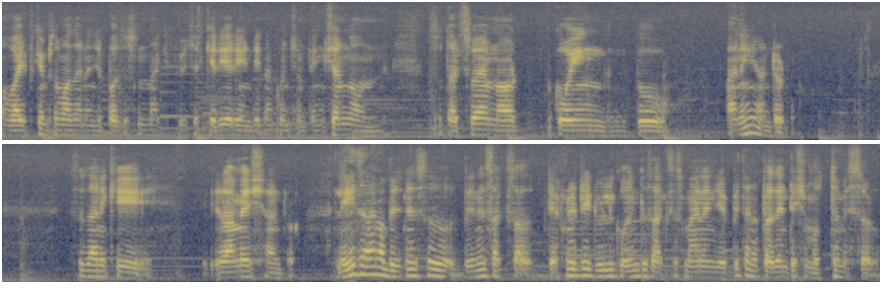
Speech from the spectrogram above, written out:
మా వైఫ్కి ఏం సమాధానం చెప్పాల్సి వస్తుంది? నాకు ఫ్యూచర్ కెరియర్ ఏంటి? నాకు కొంచెం టెన్షన్గా ఉంది. So that's why I'm not going to అని అంటాడు. సో దానికి రమేష్ అంటాడు లేదా నా business business success definitely it will going to success man అని చెప్పి తన ప్రజెంటేషన్ మొత్తం ఇస్తాడు.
